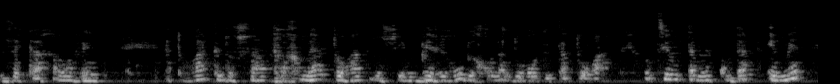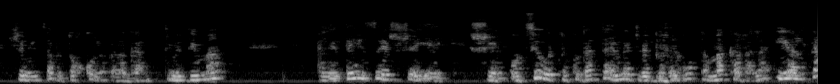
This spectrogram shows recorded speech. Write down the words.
זה ככה עובד. התורה הקדושה וחכמי התורה הקדושים ביררו בכל הדורות את התורה, הוציאו את הנקודת אמת שנמצא בתוך כל הבלגן. אתם יודעים מה? על ידי זה ש... שהוציאו את נקודת האמת וביררו אותה, מה קרה לה? היא עלתה.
